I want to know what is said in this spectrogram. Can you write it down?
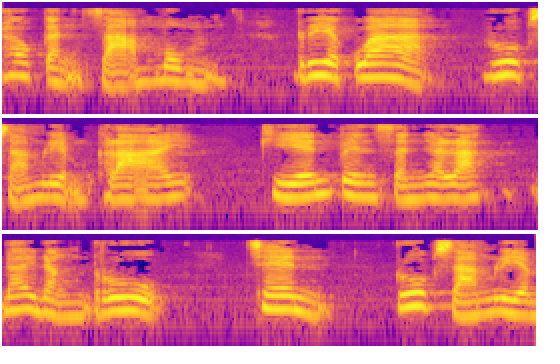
เท่ากันสามมุม เรียกว่า รูปสามเหลี่ยมคล้าย เขียนเป็นสัญลักษณ์ได้ดังรูป เช่น รูปสามเหลี่ยม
